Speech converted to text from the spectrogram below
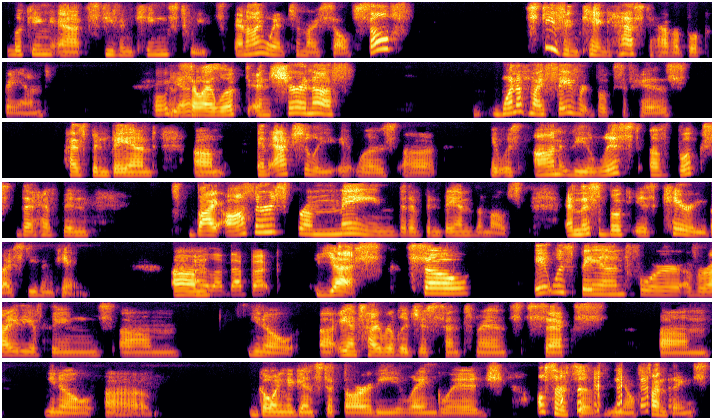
looking at Stephen King's tweets, and I went to myself, self, Stephen King has to have a book banned. Oh, yeah. So I looked, and sure enough, one of my favorite books of his has been banned. Um, and actually, it was uh, it was on the list of books that have been by authors from Maine that have been banned the most. And this book is Carrie by Stephen King. Um, I love that book. Yes. So it was banned for a variety of things, um, you know, uh, anti religious sentiments, sex, um, you know, uh, going against authority, language, all sorts of you know fun things.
